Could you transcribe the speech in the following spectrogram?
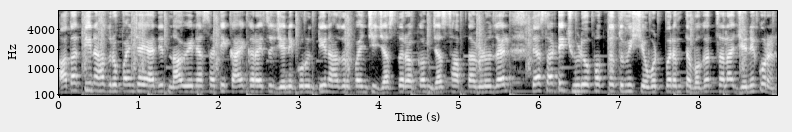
आता तीन हजार रुपयांच्या यादीत नाव येण्यासाठी काय करायचं? जेणेकरून तीन हजार रुपयांची जास्त रक्कम जास्त हप्ता मिळून जाईल. त्यासाठीच व्हिडिओ फक्त तुम्ही शेवटपर्यंत बघत चला. जेणेकरून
